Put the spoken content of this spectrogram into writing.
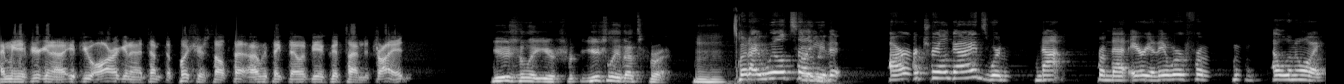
I mean, if you're gonna if you are gonna attempt to push yourself, that I would think that would be a good time to try it. Usually, you're usually that's correct. Mm-hmm. But I will tell you that our trail guides were not from that area. They were from Illinois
